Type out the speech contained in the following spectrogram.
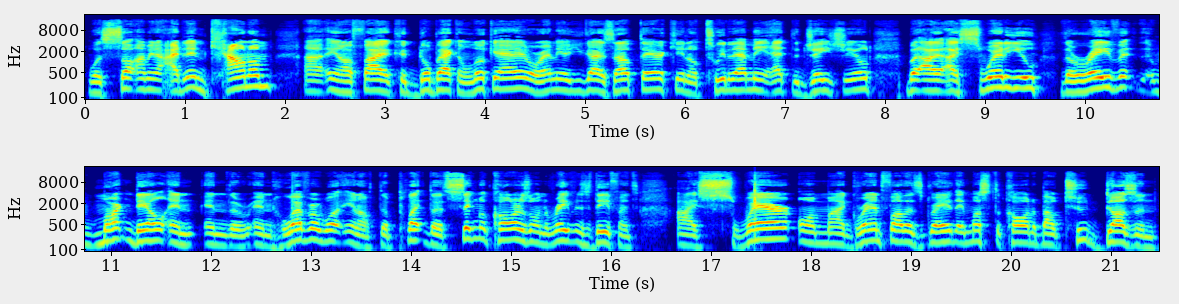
was so? I mean, I didn't count them. Uh, you know, if I could go back and look at it, or any of you guys out there, you know, tweeted at me at the J Shield. But I, I swear to you, the Raven, Martindale, and and the and whoever what you know the play, the signal callers on the Ravens defense. I swear on my grandfather's grave, they must have called about two dozen,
